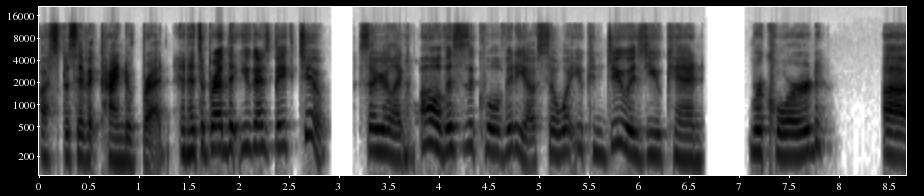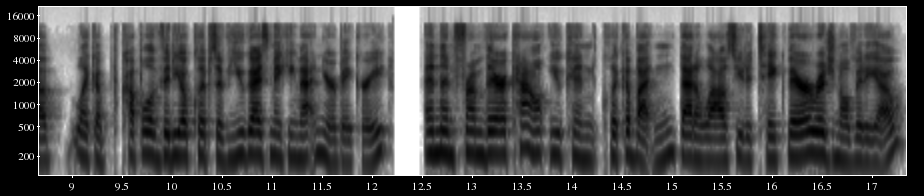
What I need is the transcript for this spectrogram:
a specific kind of bread. And it's a bread that you guys bake too. So you're like, oh, this is a cool video. So what you can do is you can record uh like a couple of video clips of you guys making that in your bakery. And then from their account, you can click a button that allows you to take their original video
